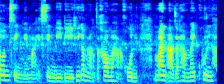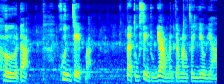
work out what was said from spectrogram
ต้นสิ่งใหม่ ๆ สิ่งดีๆ ที่กำลังจะเข้ามาหาคุณ มันอาจจะทำให้คุณเฮิร์ตอะคุณเจ็บอะแต่ทุกสิ่งทุกอย่างมันกำลังจะเยียวยา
